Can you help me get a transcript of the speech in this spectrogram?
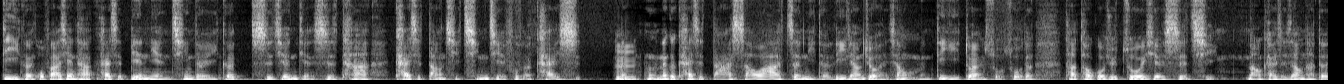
第一个，我发现她开始变年轻的一个时间点，是她开始当起清洁妇的开始。嗯嗯，那个开始打扫啊、整理的力量，就很像我们第一段所说的，他透过去做一些事情。然后开始让他的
